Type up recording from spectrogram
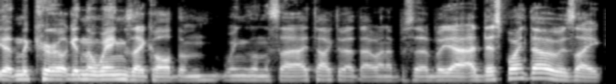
Getting the curl, getting the wings, I called them wings on the side. I talked about that one episode, but yeah, at this point though, it was like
